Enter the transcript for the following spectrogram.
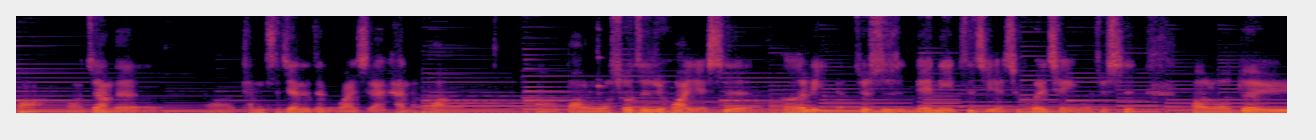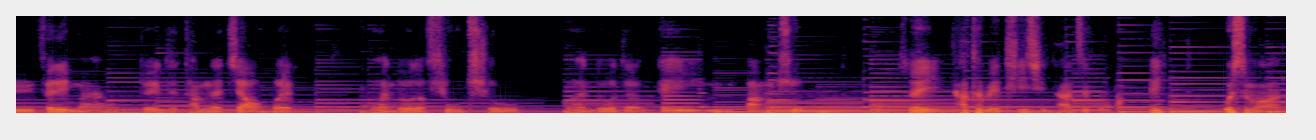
话，哦，这样的，他们之间的这个关系来看的话，啊，保罗说这句话也是合理的，就是连你自己也是亏欠我，就是保罗对于菲利门对于他们的教会有很多的付出。有很多的给予帮助，所以他特别提醒他这个，诶，为什么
